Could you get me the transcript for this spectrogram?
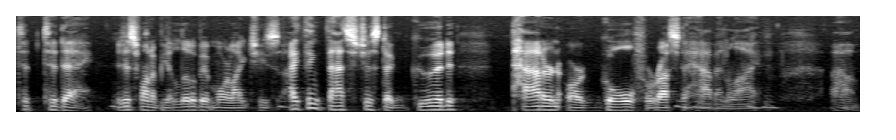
t- today. I just want to be a little bit more like Jesus. I think that's just a good pattern or goal for us to have in life. Um,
